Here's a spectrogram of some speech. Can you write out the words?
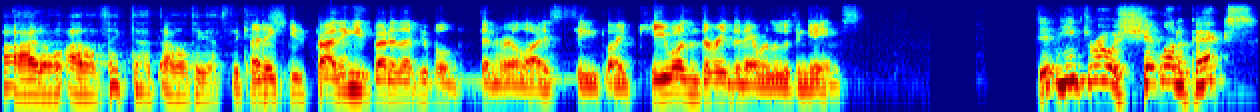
I don't I don't think that I don't think that's the case. I think he's. I think he's better than people than realize. He like he wasn't the reason they were losing games. Didn't he throw a shitload of picks?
